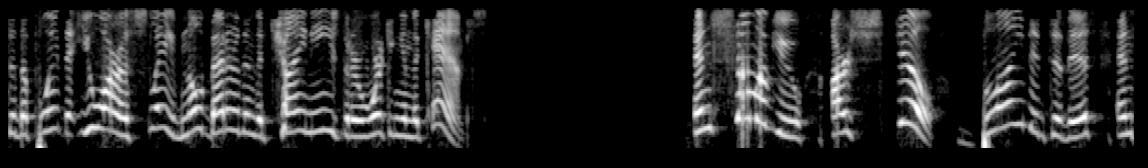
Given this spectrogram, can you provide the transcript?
to the point that you are a slave, no better than the Chinese that are working in the camps. And some of you are still blinded to this and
